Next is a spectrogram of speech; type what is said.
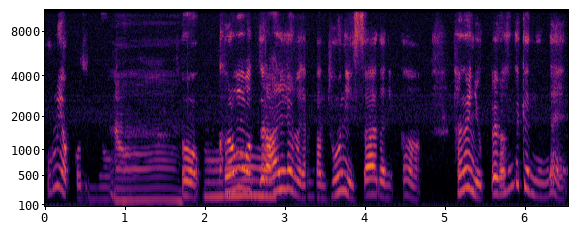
꿈이었거든요. 어. 어, 그런 오. 것들을 하려면 약간 돈이 있어야 되니까 당연히 600을 선택했는데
